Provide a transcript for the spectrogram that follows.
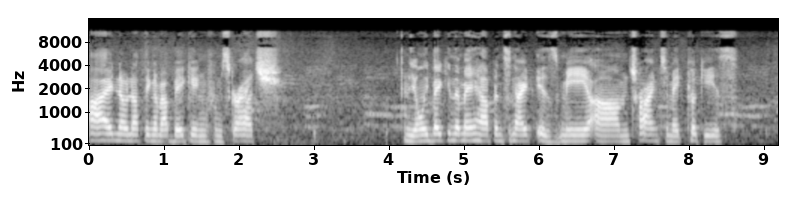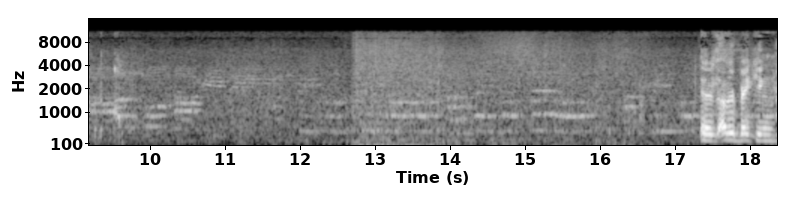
I know nothing about baking from scratch. The only baking that may happen tonight is me um, trying to make cookies. There's other baking.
